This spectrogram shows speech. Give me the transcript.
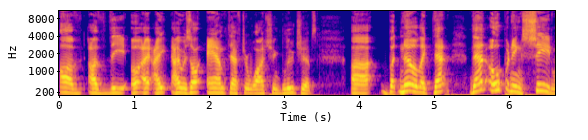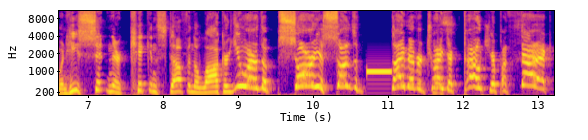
of of the. Oh, I, I I was all amped after watching Blue Chips. Uh, but no, like that that opening scene when he's sitting there kicking stuff in the locker. You are the sorriest sons of I've ever tried to coach. You're pathetic.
